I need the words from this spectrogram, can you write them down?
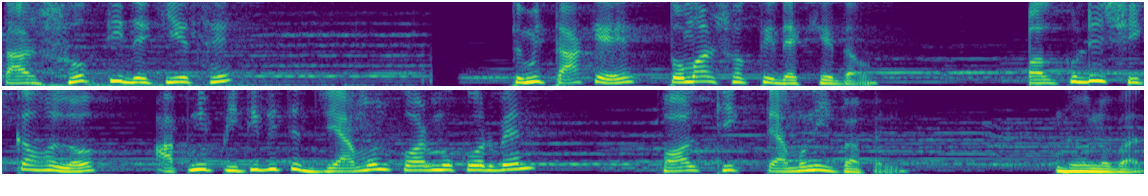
তার শক্তি দেখিয়েছে, তুমি তাকে তোমার শক্তি দেখিয়ে দাও। গল্পটির শিক্ষা হলো, আপনি পৃথিবীতে যেমন কর্ম করবেন, ফল ঠিক তেমনই পাবেন। ধন্যবাদ।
